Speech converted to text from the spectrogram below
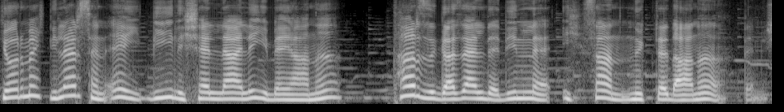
Görmek dilersen ey dili şellaleyi beyanı, tarzı gazelde dinle ihsan nüktedanı demiş.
